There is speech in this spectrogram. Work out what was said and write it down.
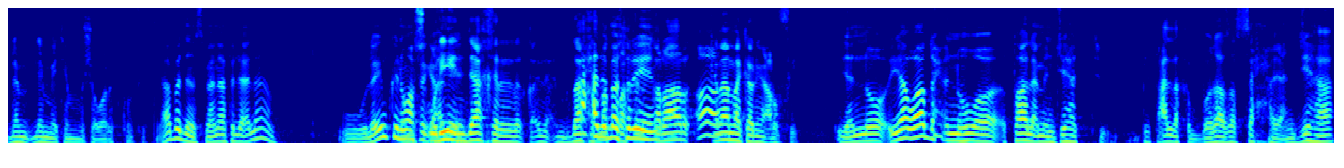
لم لم يتم مشاورتكم فيه. ابدا سمعناه في الإعلام. ولا يمكن يوافق المسؤولين داخل داخل أحد المسؤولين. القرار آه. كمان ما كانوا يعرفوا فيه. لأنه يا واضح إنه هو طالع من جهة بتتعلق بوزارة الصحة يعني جهة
